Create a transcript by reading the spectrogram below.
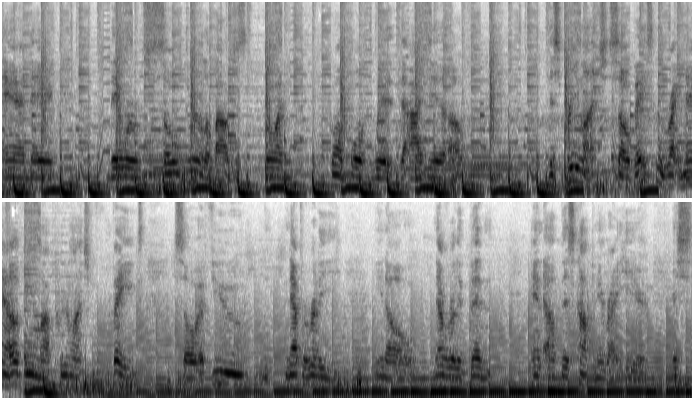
and they they were so thrilled about just going going forth with the idea of this pre-launch. So basically right now that'll be my pre-launch phase. So if you never really, you know, never really been in of this company right here, it's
